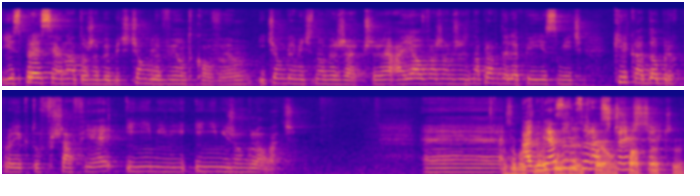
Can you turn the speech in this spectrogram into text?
jest presja na to, żeby być ciągle wyjątkowym i ciągle mieć nowe rzeczy, a ja uważam, że naprawdę lepiej jest mieć kilka dobrych projektów w szafie i nimi, i nimi żonglować. Eee, a gwiazdą coraz częściej... szafę, czy...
